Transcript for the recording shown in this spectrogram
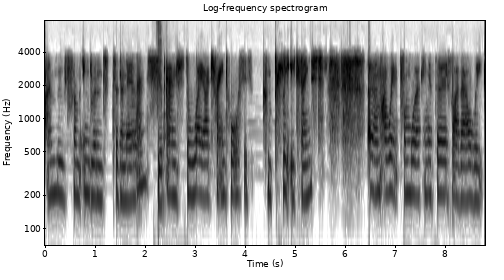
I moved from England to the Netherlands, Yep. and the way I trained horses completely changed. Um, I went from working a 35 hour week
